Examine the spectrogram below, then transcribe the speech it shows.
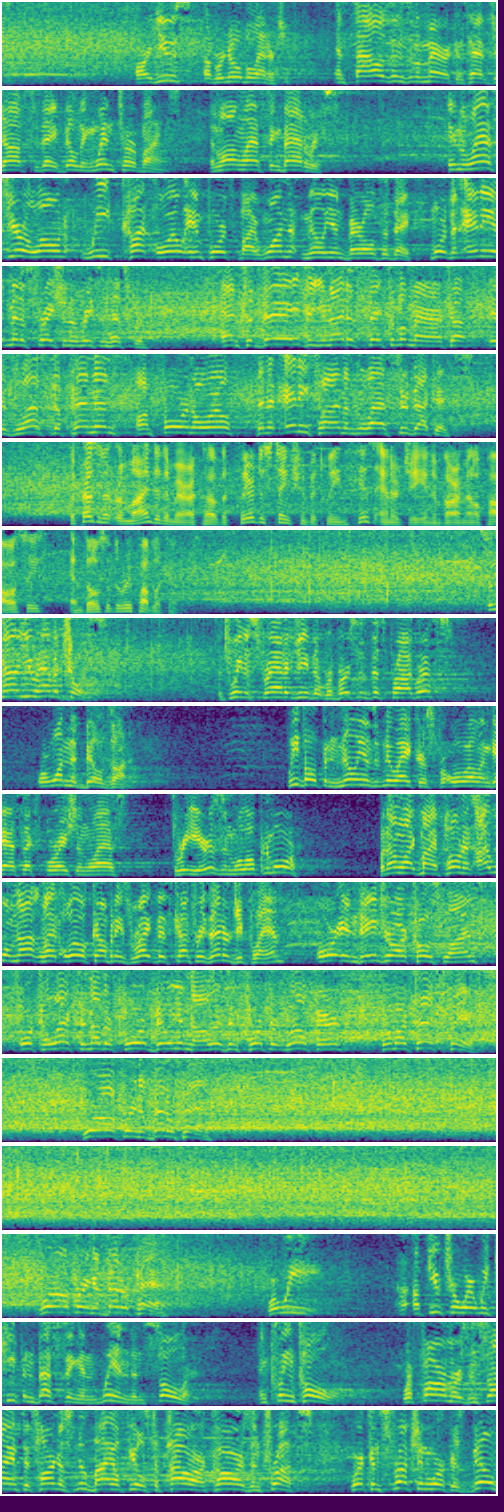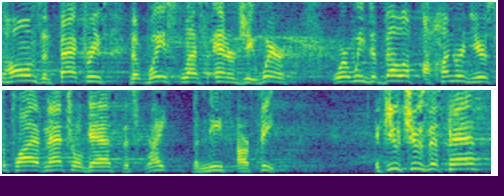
our use of renewable energy, and thousands of Americans have jobs today building wind turbines and long lasting batteries. In the last year alone, we cut oil imports by 1 million barrels a day, more than any administration in recent history. And today, the United States of America is less dependent on foreign oil than at any time in the last two decades. The president reminded America of the clear distinction between his energy and environmental policies and those of the Republicans. So now you have a choice between a strategy that reverses this progress or one that builds on it. We've opened millions of new acres for oil and gas exploration in the last three years, and we'll open more. But unlike my opponent, I will not let oil companies write this country's energy plan or endanger our coastlines or collect another $4 billion in corporate welfare from our taxpayers. We're offering a better path. We're offering a better path where we, a future where we keep investing in wind and solar and clean coal, where farmers and scientists harness new biofuels to power our cars and trucks, where construction workers build homes and factories that waste less energy, where, where we develop a hundred year supply of natural gas that's right beneath our feet. If you choose this path,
